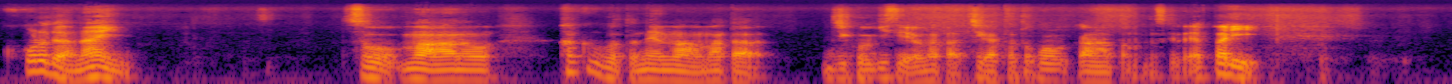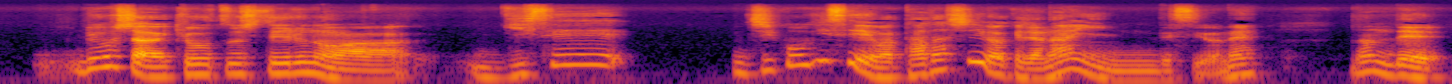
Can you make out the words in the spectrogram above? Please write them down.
心ではないそう、まあ、あの、覚悟とね、まあ、また、自己犠牲はまた違ったところかなと思うんですけど、やっぱり、両者共通しているのは、犠牲、自己犠牲は正しいわけじゃないんですよね。なんで、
